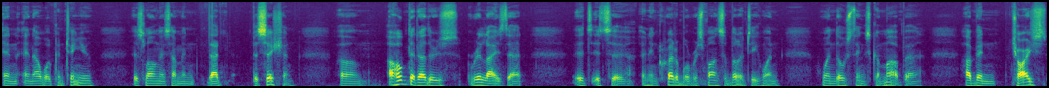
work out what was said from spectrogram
and, and I will continue as long as I'm in that position. Um, I hope that others realize that it's, it's a, an incredible responsibility when, when those things come up. Uh, I've been charged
